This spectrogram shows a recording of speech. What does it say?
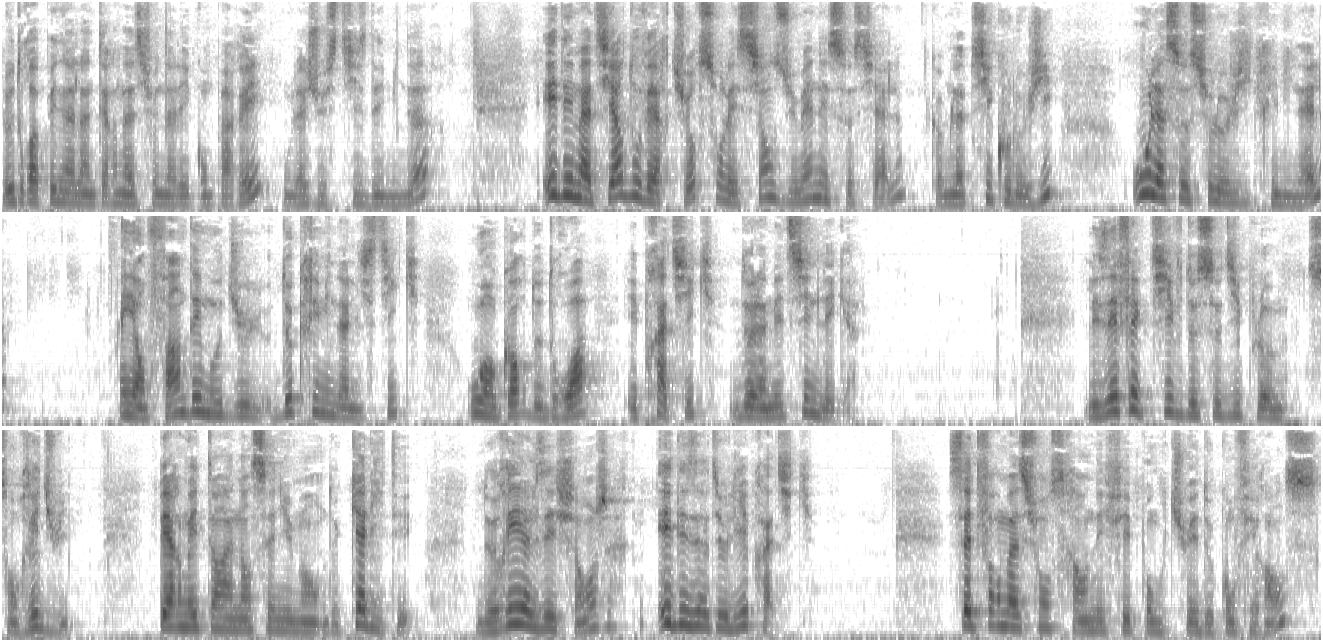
le droit pénal international et comparé, ou la justice des mineurs, et des matières d'ouverture sur les sciences humaines et sociales, comme la psychologie ou la sociologie criminelle, et enfin des modules de criminalistique ou encore de droit et pratique de la médecine légale. Les effectifs de ce diplôme sont réduits, permettant un enseignement de qualité, de réels échanges et des ateliers pratiques. Cette formation sera en effet ponctuée de conférences,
